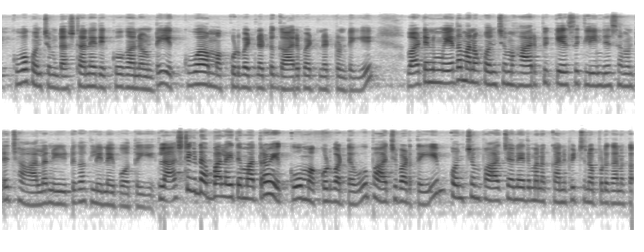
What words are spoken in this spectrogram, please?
ఎక్కువ కొంచెం డస్ట్ అనేది ఎక్కువగానే ఉంటాయి. ఎక్కువ మక్కుడు పట్టినట్టు గారి పట్టినట్టు ఉంటాయి. వాటిని మీద మనం కొంచెం హార్పిక్ వేసి క్లీన్ చేసామంటే చాలా నీట్గా క్లీన్ అయిపోతాయి. ప్లాస్టిక్ డబ్బాలు అయితే మాత్రం ఎక్కువ మక్కుడు పట్టవు పాచి పడతాయి. కొంచెం పాచి అనేది మనకు కనిపించినప్పుడు కనుక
